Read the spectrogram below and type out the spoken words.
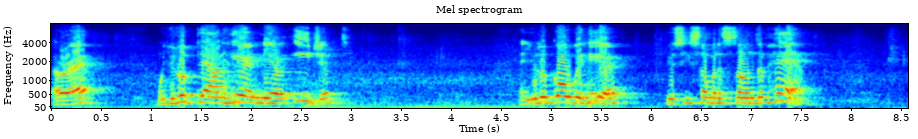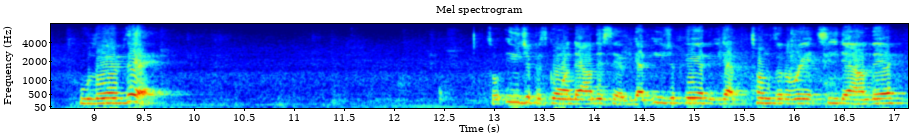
All right? When you look down here near Egypt, and you look over here, you'll see some of the sons of Ham who lived there. So Egypt is going down this area. You got Egypt here, then you got the tongues of the Red Sea down there.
